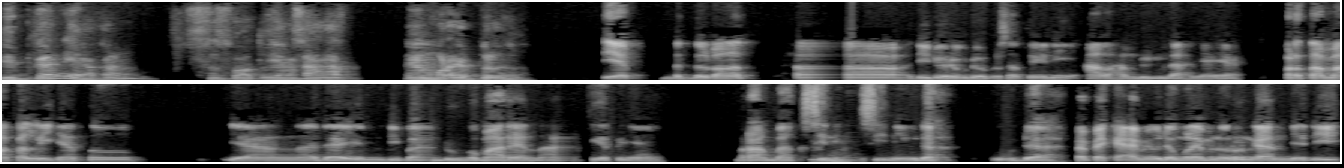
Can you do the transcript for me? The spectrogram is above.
bib kan ya kan sesuatu yang sangat memorable. Yep, betul banget. Eh, di 2021 ini alhamdulillahnya ya. Pertama kalinya tuh yang ngadain di Bandung kemarin akhirnya merambah ke sini Hmm. ke sini udah udah PPKM-nya udah mulai menurun kan. Jadi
